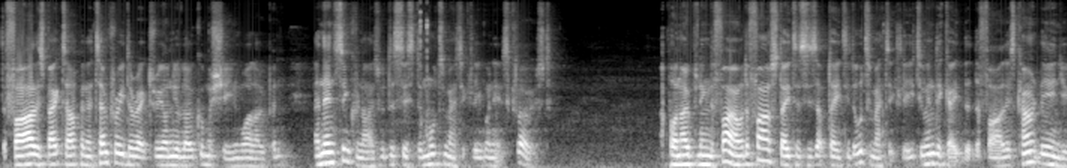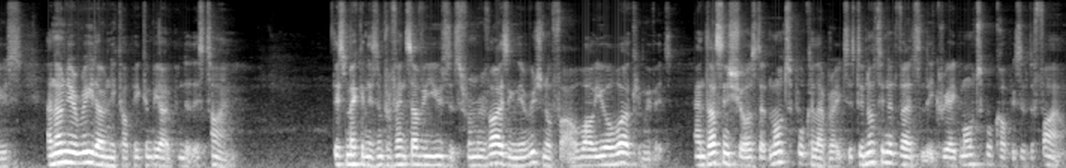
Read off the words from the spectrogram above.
The file is backed up in a temporary directory on your local machine while open and then synchronized with the system automatically when it is closed. Upon opening the file, the file status is updated automatically to indicate that the file is currently in use and only a read-only copy can be opened at this time. This mechanism prevents other users from revising the original file while you are working with it, and thus ensures that multiple collaborators do not inadvertently create multiple copies of the file,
